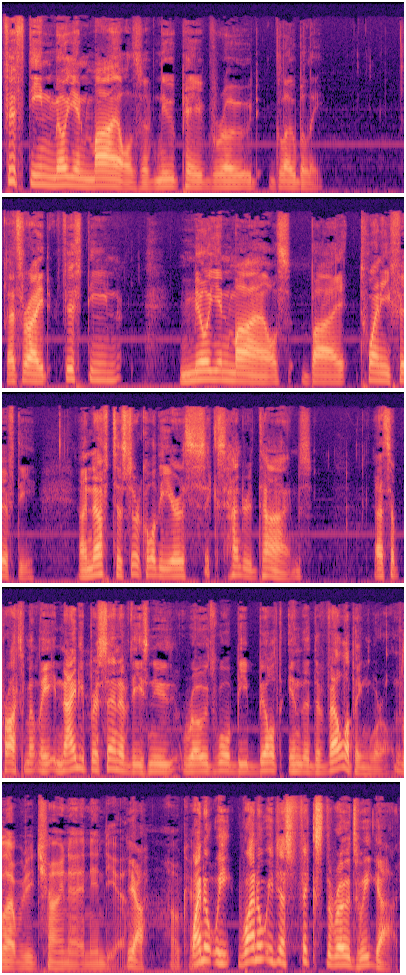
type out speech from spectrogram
15 million miles of new paved road globally. That's right, 15 million miles by 2050, enough to circle the Earth 600 times. That's approximately 90% of these new roads will be built in the developing world. Well, that would be China and India. Yeah. Okay. Why don't we why don't we just fix the roads we got?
